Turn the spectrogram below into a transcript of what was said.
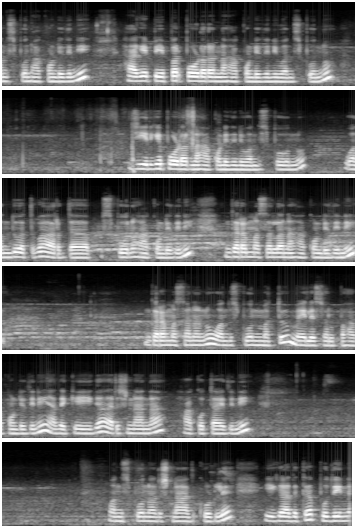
ಒಂದು ಸ್ಪೂನ್ ಹಾಕ್ಕೊಂಡಿದ್ದೀನಿ. ಹಾಗೆ ಪೇಪರ್ ಪೌಡರನ್ನು ಹಾಕ್ಕೊಂಡಿದ್ದೀನಿ ಒಂದು ಸ್ಪೂನು. ಜೀರಿಗೆ ಪೌಡರ್ನ ಹಾಕ್ಕೊಂಡಿದ್ದೀನಿ ಒಂದು ಸ್ಪೂನು. ಒಂದು ಅಥವಾ ಅರ್ಧ ಸ್ಪೂನು ಹಾಕ್ಕೊಂಡಿದ್ದೀನಿ. ಗರಂ ಮಸಾಲನ ಹಾಕ್ಕೊಂಡಿದ್ದೀನಿ. ಗರಂ ಮಸಾಲನೂ ಒಂದು ಸ್ಪೂನ್ ಮತ್ತು ಮೇಲೆ ಸ್ವಲ್ಪ ಹಾಕ್ಕೊಂಡಿದ್ದೀನಿ. ಅದಕ್ಕೆ ಈಗ ಅರಿಶಿನ ಹಾಕೋತಾ ಇದ್ದೀನಿ. ಒಂದು ಸ್ಪೂನ್ ಅರಿಶಿನ ಆದ ಕೂಡಲೇ ಈಗ ಅದಕ್ಕೆ ಪುದೀನ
